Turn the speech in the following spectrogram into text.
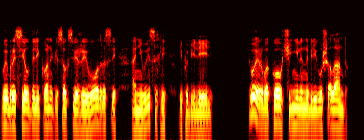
выбросил далеко на песок свежие водоросли, они высохли и побелели. Двое рыбаков чинили на берегу шаланду.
